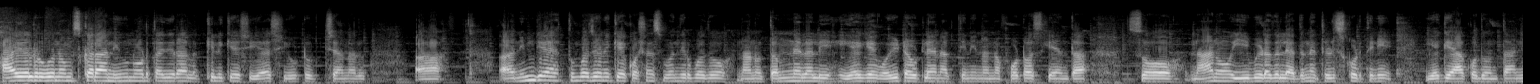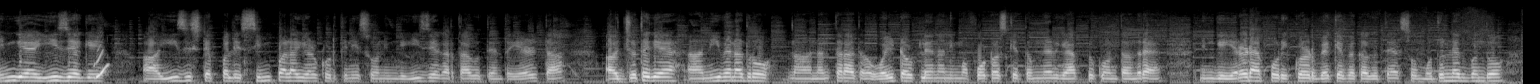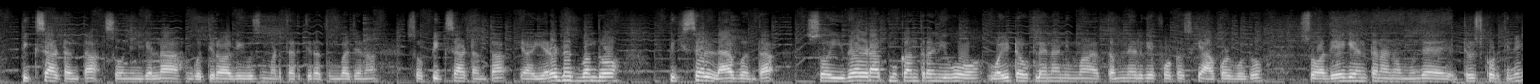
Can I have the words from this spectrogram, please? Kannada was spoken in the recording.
ಹಾಯ್ ಎಲ್ರಿಗೂ ನಮಸ್ಕಾರ. ನೀವು ನೋಡ್ತಾ ಇದ್ದೀರಾ lucky Likesh Yash YouTube channel ನಿಮಗೆ ತುಂಬ ಜನಕ್ಕೆ ಕ್ವಶನ್ಸ್ ಬಂದಿರ್ಬೋದು. ನಾನು ತಮ್ನೆಲಲ್ಲಿ ಹೇಗೆ ವೈಟ್ ಔಟ್ಲೈನ್ ಹಾಕ್ತೀನಿ, ನನ್ನ ಫೋಟೋಸ್ಗೆ ಅಂತ. ಸೊ ನಾನು ಈ ವಿಡಿಯೋದಲ್ಲಿ ಅದನ್ನೇ ತಿಳಿಸ್ಕೊಡ್ತೀನಿ. ಹೇಗೆ ಹಾಕೋದು ಅಂತ. ನಿಮಗೆ ಈಸಿಯಾಗಿ ಈಸಿ ಸ್ಟೆಪ್ಪಲ್ಲಿ ಸಿಂಪಲಾಗಿ ಹೇಳ್ಕೊಡ್ತೀನಿ. ಸೊ ನಿಮಗೆ ಈಸಿಯಾಗಿ ಅರ್ಥ ಆಗುತ್ತೆ ಅಂತ ಹೇಳ್ತಾ ಜೊತೆಗೆ ನೀವೇನಾದರೂ ನಂತರ ವೈಟ್ ಔಟ್ಲೈನ ನಿಮ್ಮ ಫೋಟೋಸ್ಗೆ ತಮ್ನೇಲ್ಗೆ ಹಾಕಬೇಕು ಅಂತಂದರೆ, ನಿಮಗೆ ಎರಡು ಆ್ಯಪು ರಿಕ್ವೈರ್ಡ್ ಬೇಕೇ ಬೇಕಾಗುತ್ತೆ. ಸೊ ಮೊದಲನೇದು ಬಂದು ಪಿಕ್ಸಾರ್ಟ್ ಅಂತ. ಸೊ ನಿಮಗೆಲ್ಲ ಗೊತ್ತಿರೋ ಹಾಗೆ ಯೂಸ್ ಮಾಡ್ತಾ ಇರ್ತೀರ ತುಂಬ ಜನ. ಸೊ ಪಿಕ್ಸಾರ್ಟ್ ಅಂತ. ಎರಡನೇದು ಬಂದು ಪಿಕ್ಸೆಲ್ ಲ್ಯಾಬ್ ಅಂತ. ಸೊ ಇವೆರಡು ಆ್ಯಪ್ ಮುಖಾಂತರ ನೀವು ವೈಟ್ ಔಟ್ಲೈನ ನಿಮ್ಮ ತಮ್ನೇಲ್ಗೆ ಫೋಟೋಸ್ಗೆ ಹಾಕೊಳ್ಬೋದು. ಸೊ ಅದು ಹೇಗೆ ಅಂತ ನಾನು ಮುಂದೆ ತಿಳಿಸ್ಕೊಡ್ತೀನಿ.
